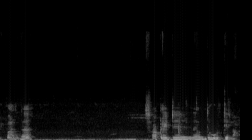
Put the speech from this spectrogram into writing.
இப்போ இந்த சாக்லேட்டு இதை வந்து ஊற்றிடலாம்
